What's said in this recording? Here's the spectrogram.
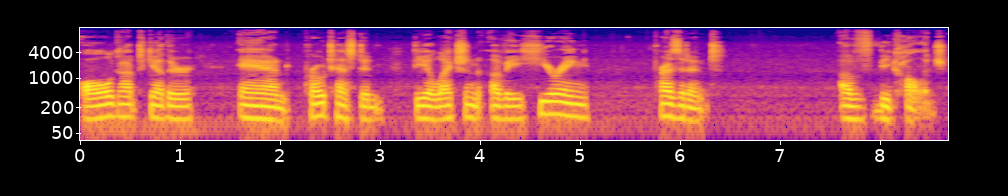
all got together and protested the election of a hearing president of the college.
